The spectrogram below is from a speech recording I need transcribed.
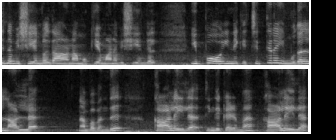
சின்ன விஷயங்கள் தான் ஆனால் முக்கியமான விஷயங்கள். இப்போது இன்றைக்கி சித்திரை முதல் நாளில் நம்ம வந்து காலையில் திங்கக்கிழமை காலையில்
